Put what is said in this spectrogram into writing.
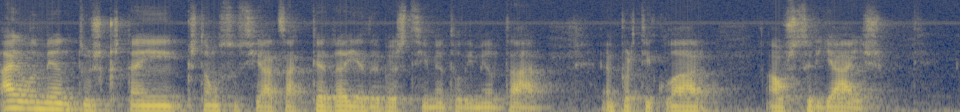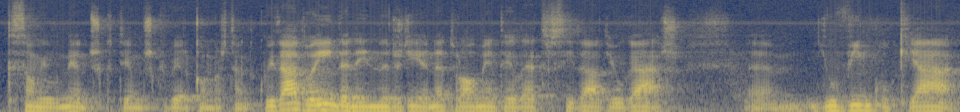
Há elementos que, têm, que estão associados à cadeia de abastecimento alimentar em particular aos cereais, que são elementos que temos que ver com bastante cuidado. Ainda na energia, naturalmente, a eletricidade e o gás um, e o vínculo que há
